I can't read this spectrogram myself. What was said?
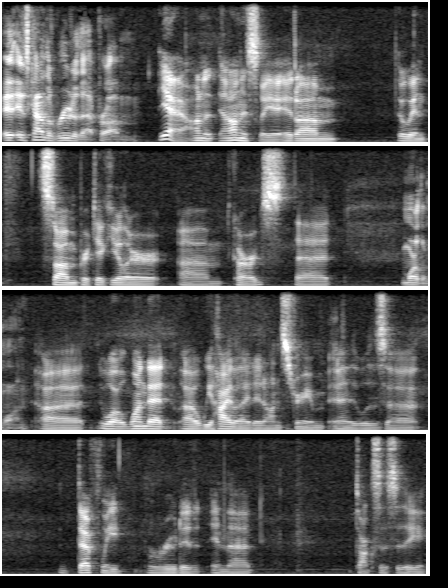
It's kind of the root of that problem. yeah. On, honestly, it um, in some particular um cards that More than one. uh, well, one that uh, we highlighted on stream, and it was uh, definitely rooted in that toxicity.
